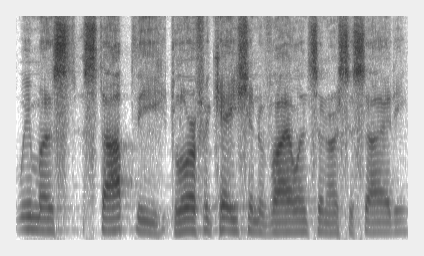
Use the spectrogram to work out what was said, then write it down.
We must stop the glorification of violence in our society.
